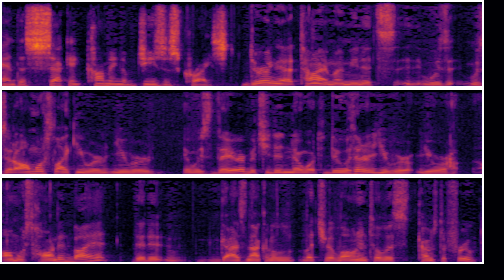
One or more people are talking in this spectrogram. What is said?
and the second coming of Jesus Christ. During that time, I mean, it's it was was it almost like you were you were it was there, but you didn't know what to do with it, or you were you were almost haunted by it. That it, God's not going to let you alone until this comes to fruit.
